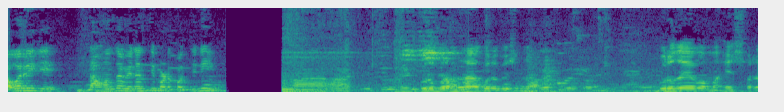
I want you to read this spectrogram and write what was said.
ಅವರಿಗೆ ನಾವೊಂದು ವಿನಂತಿ ಮಾಡ್ಕೊತೀನಿ ಗುರು ಬ್ರಹ್ಮ, ಗುರು ವಿಷ್ಣು, ಗುರುದೇವ ಮಹೇಶ್ವರ,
